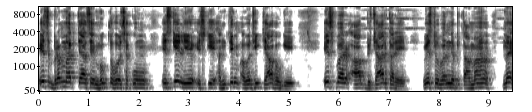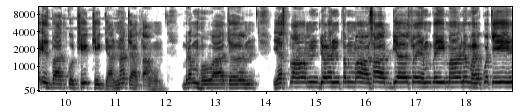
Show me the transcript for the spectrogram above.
इस ब्रह्म हत्या से मुक्त हो सकूँ, इसके लिए इसकी अंतिम अवधि क्या होगी? इस पर आप विचार करें। विश्वबंध पितामह, मैं इस बात को ठीक ठीक जानना चाहता हूँ। ब्रह्मोवाच यस्वाम ज्वलंतम आसाद्य स्वयं वै मानव क्वचे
